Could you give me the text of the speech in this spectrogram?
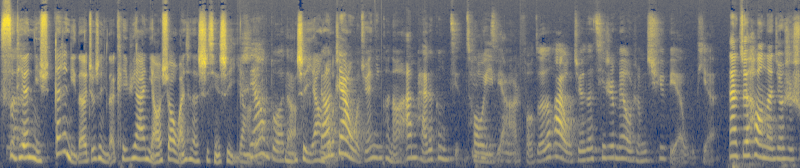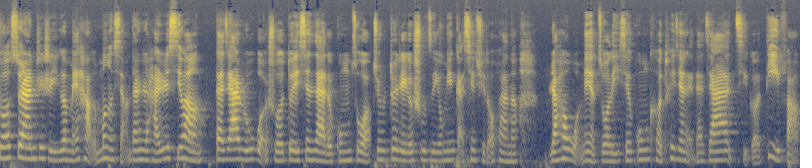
四天你需但是你的就是你的 KPI 你要需要完成的事情是一样一样多的嗯、是一样的。然后这样，我觉得你可能安排的更紧凑一点儿，否则的话，我觉得其实没有什么区别。五天。那最后呢，就是说，虽然这是一个美好的梦想，但是还是希望大家如果说对现在的工作，就是对这个数字游民感兴趣的话呢，然后我们也做了一些功课，推荐给大家几个地方，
